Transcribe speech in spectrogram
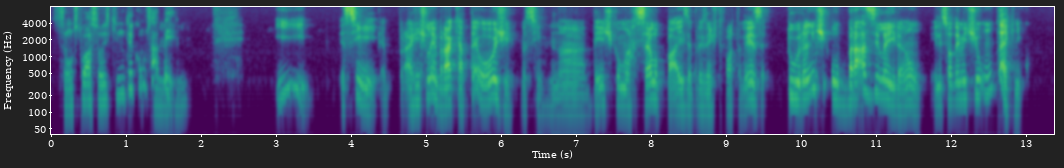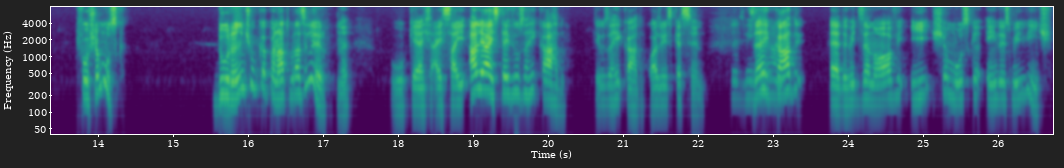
são situações que não tem como saber. Uhum. E assim, a gente lembrar que até hoje, assim, na, desde que o Marcelo Paes é presidente do Fortaleza, durante o Brasileirão, ele só demitiu um técnico, que foi o Chamusca. Durante um campeonato brasileiro, né? O que é aí sair. Aliás, teve o Zé Ricardo. Teve o Zé Ricardo, quase eu esquecendo. 2019. Zé Ricardo, é, 2019 e Chamusca em 2020.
